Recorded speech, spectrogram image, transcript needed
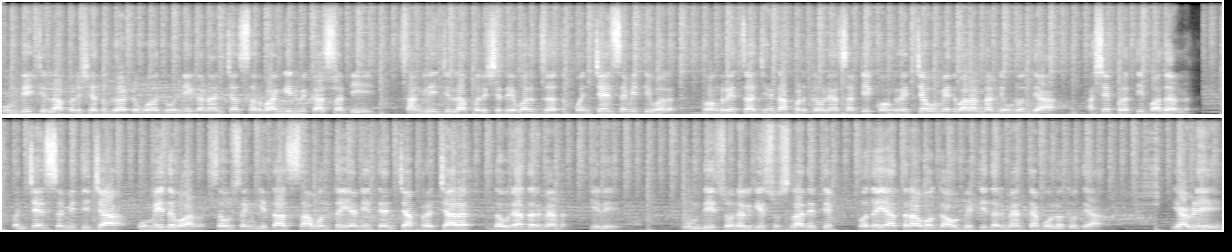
उमदी जिल्हा परिषद गट व दोन्ही गणांच्या सर्वांगीण विकासासाठी सांगली जिल्हा परिषदेवर जत पंचायत समितीवर काँग्रेसचा झेंडा फडकवण्यासाठी काँग्रेसच्या उमेदवारांना निवडून द्या असे प्रतिपादन. पंचायत समितीच्या उमेदवार सौ संगीता सावंत यांनी त्यांच्या प्रचार दौऱ्यादरम्यान केले. उमदी सोनलगी सुसला येथे पदयात्रा व गावभेटी दरम्यान त्या बोलत होत्या. यावेळी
